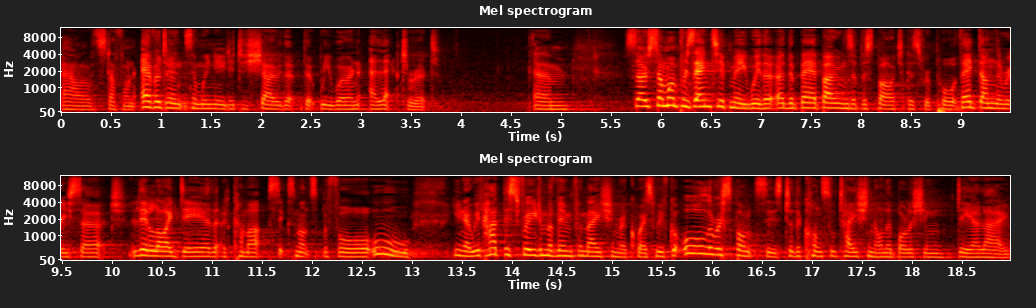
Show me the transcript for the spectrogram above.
our stuff on evidence, and we needed to show that, that we were an electorate. Um, so someone presented me with a, a, the bare bones of the Spartacus report. They'd done the research, a little idea that had come up six months before. Ooh, you know, we've had this freedom of information request. We've got all the responses to the consultation on abolishing DLA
